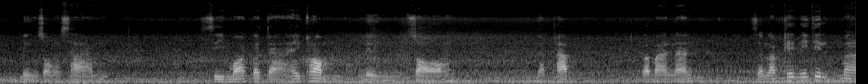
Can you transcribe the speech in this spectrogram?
1 2 3 CMOS ก็จะให้คล่อม 1 2 นะครับ ประมาณนั้นสำหรับคลิปนี้ที่มา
